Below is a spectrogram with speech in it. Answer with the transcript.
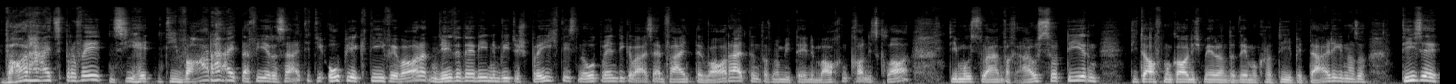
Wahrheitspropheten. Sie hätten die Wahrheit auf ihrer Seite, die objektive Wahrheit. Und jeder, der ihnen widerspricht, ist notwendigerweise ein Feind der Wahrheit. Und was man mit denen machen kann, ist klar. Die musst du einfach aussortieren. Die darf man gar nicht mehr an der Demokratie beteiligen. Also diese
